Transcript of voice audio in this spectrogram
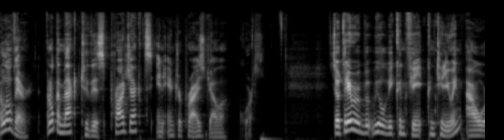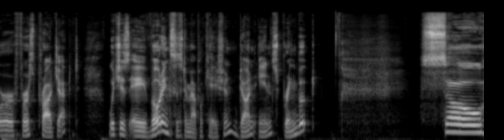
Hello there, and welcome back to this Projects in Enterprise Java course. So today we will be continuing our first project, which is a voting system application done in Spring Boot. So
